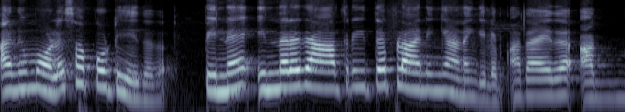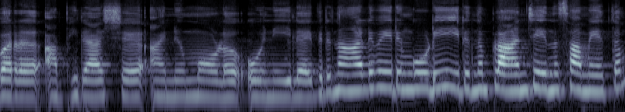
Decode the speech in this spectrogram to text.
അനുമോളെ സപ്പോർട്ട് ചെയ്തത്. പിന്നെ ഇന്നലെ രാത്രിയത്തെ പ്ലാനിങ് ആണെങ്കിലും അതായത് അക്ബർ അഭിലാഷ് അനുമോൾ ഒനീൽ ഇവർ നാല് പേരും കൂടി ഇരുന്ന് പ്ലാൻ ചെയ്യുന്ന സമയത്തും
